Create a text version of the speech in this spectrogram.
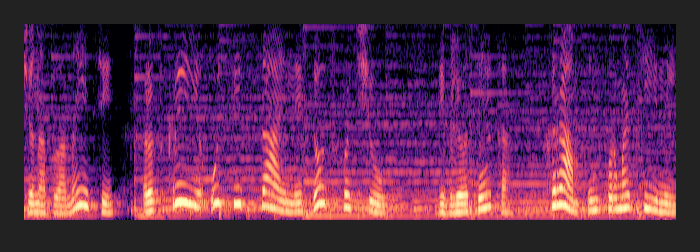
що на планеті розкриє усі тайни досхочу. Бібліотека храм інформаційний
